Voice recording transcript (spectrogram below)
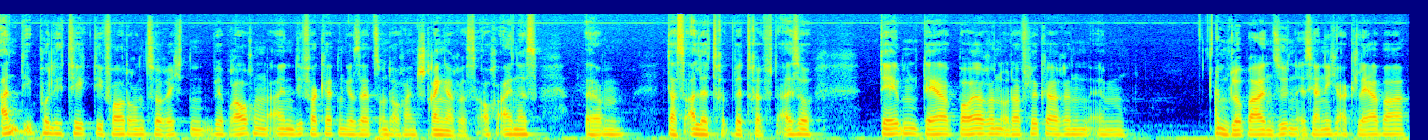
an die Politik die Forderung zu richten, wir brauchen ein Lieferkettengesetz und auch ein strengeres, auch eines, ähm, das alle betrifft. Also dem der Bäuerin oder Pflückerin im, im globalen Süden ist ja nicht erklärbar,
